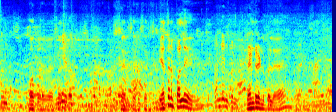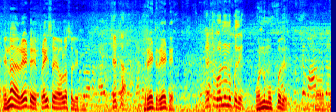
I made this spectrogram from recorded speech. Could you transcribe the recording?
சந்தை. ஓகே ஓகே சரி. சரி சரி சரி சரி. எத்தனை பல்லு? ரெண்டு பல்லு. ரெண்டு ரெண்டு பல்லு. என்ன ரேட்டு ப்ரைஸ் எவ்வளோ சொல்லியிருக்கீங்க ரேட்டா? ரேட்டு ரேட்டு ரேட்டு ஒன்று முப்பது. ஒன்று முப்பது. ஓகே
